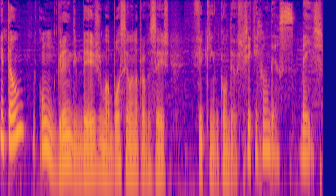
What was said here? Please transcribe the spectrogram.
Então, um grande beijo, uma boa semana para vocês. Fiquem com Deus. Fiquem com Deus. Beijo.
